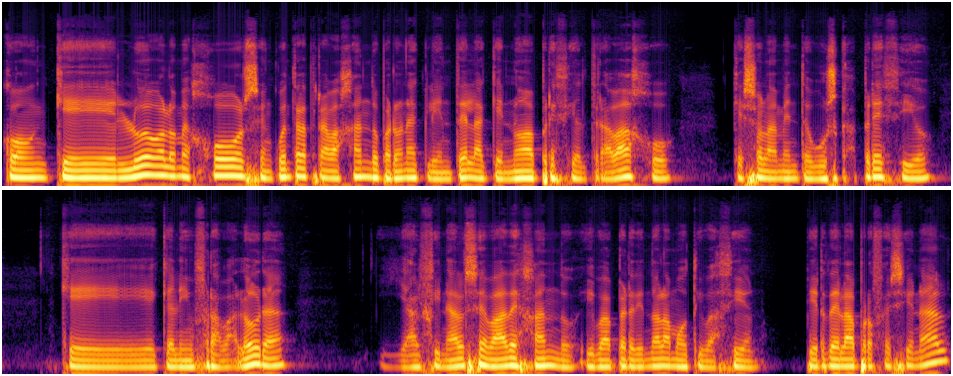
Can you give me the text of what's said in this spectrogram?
con que luego a lo mejor se encuentra trabajando para una clientela que no aprecia el trabajo, que solamente busca precio, que, le infravalora. y al final se va dejando y va perdiendo la motivación. Pierde la profesional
